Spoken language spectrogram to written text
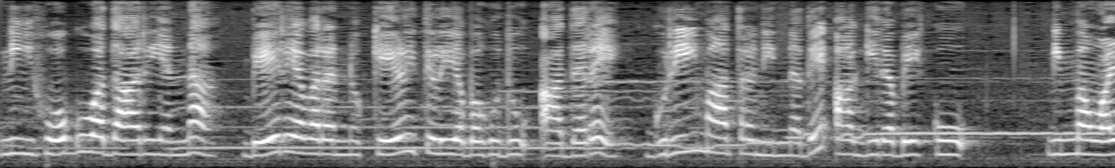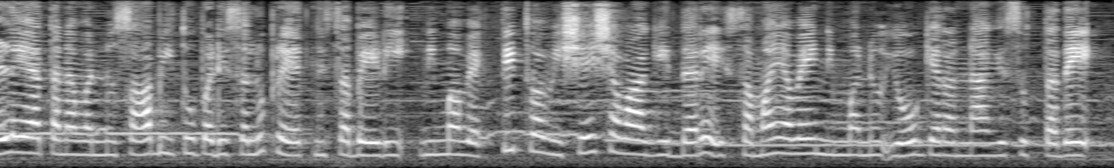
ನೀ ಹೋಗುವ ದಾರಿಯನ್ನ ಬೇರೆಯವರನ್ನು ಕೇಳಿ ತಿಳಿಯಬಹುದು, ಆದರೆ ಗುರಿ ಮಾತ್ರ ನಿನ್ನದೇ ಆಗಿರಬೇಕು. ನಿಮ್ಮ ಒಳ್ಳೆಯತನವನ್ನು ಸಾಬೀತುಪಡಿಸಲು ಪ್ರಯತ್ನಿಸಬೇಡಿ. ನಿಮ್ಮ ವ್ಯಕ್ತಿತ್ವ ವಿಶೇಷವಾಗಿದ್ದರೆ ಸಮಯವೇ ನಿಮ್ಮನ್ನು ಯೋಗ್ಯರನ್ನಾಗಿಸುತ್ತದೆ.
